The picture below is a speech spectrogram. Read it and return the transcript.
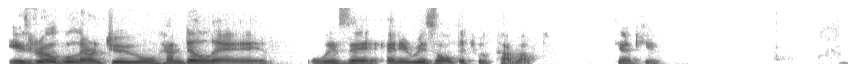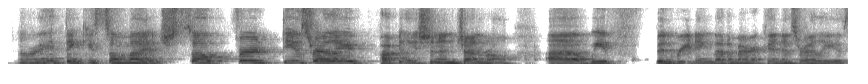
israel will learn to handle uh, with uh, any result that will come out. Thank you. All right thank you so much. So for the israeli population in general uh, we've been reading that american israelis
